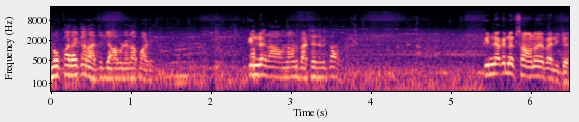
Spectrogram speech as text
ਲੋਕਾਂ ਦੇ ਘਰਾਂ 'ਚ ਜਾ ਵੜੇਗਾ ਪਾਣੀ। ਕਿੰਨੇ ਕਿੰਨਾ ਆਰਾਮ ਨਾਲ ਬੈਠੇ ਨੇ ਘਰ। ਕਿੰਨਾ ਕੁ ਨੁਕਸਾਨ ਹੋਇਆ ਪਹਿਲੀ ਚ?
